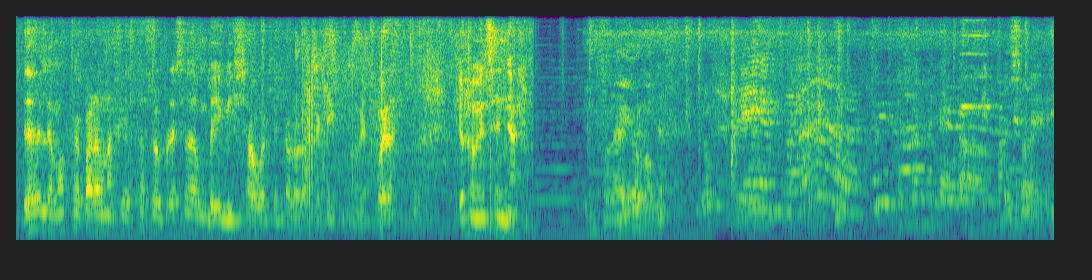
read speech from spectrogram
Entonces le hemos preparado una fiesta sorpresa de un baby shower que calor hace aquí, no fuera, que os lo voy a enseñar. ¿Por ahí o no? Esa es,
